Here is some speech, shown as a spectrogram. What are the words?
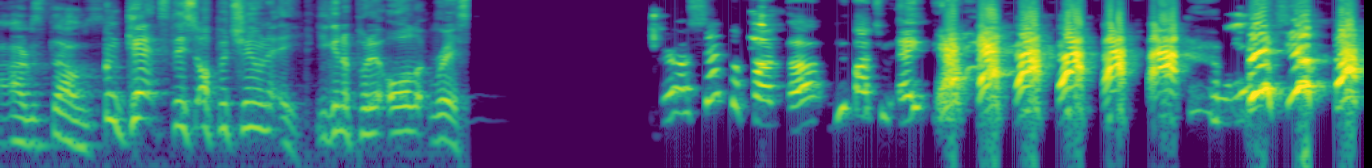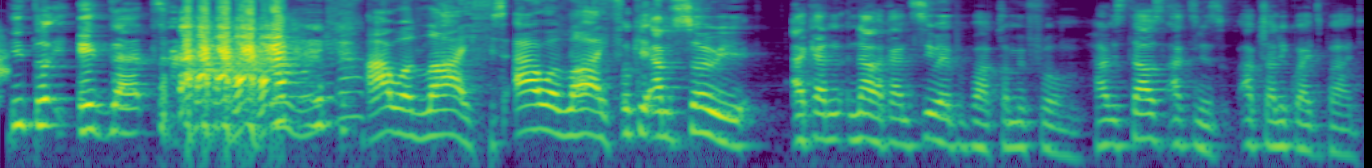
Harry Styles? Someone gets this opportunity. You're gonna put it all at risk. Girl, shut the fuck up. You thought you ate that? He thought he ate that. Our life. It's our life. Okay, I'm sorry. I can now I can see where people are coming from. Harry Styles acting is actually quite bad.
